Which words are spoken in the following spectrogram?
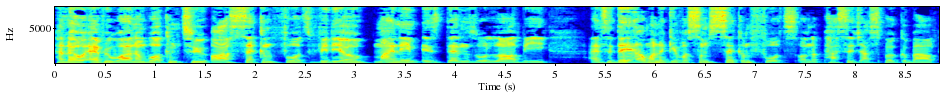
Hello everyone and welcome to our second thoughts video. My name is Denzel Labi and today I want to give us some second thoughts on the passage I spoke about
